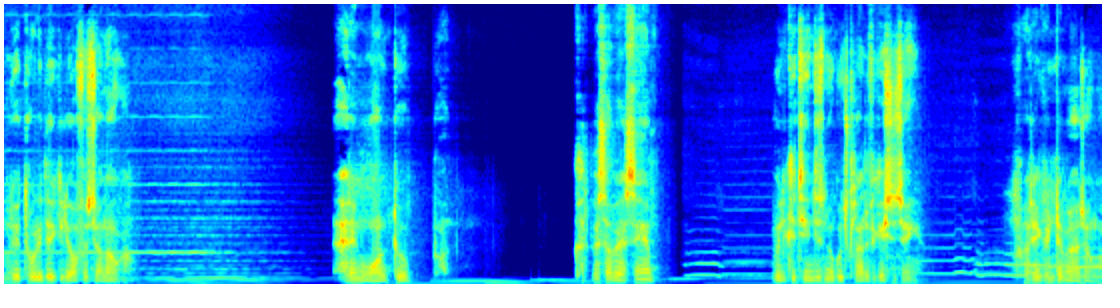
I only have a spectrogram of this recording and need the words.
मुझे थोड़ी देर के लिए ऑफ़िस जाना होगा। आई डेंट वांट टू घर पे सब ऐसे हैं। विल के चेंजेस में कुछ क्लैरिफिकेशन चाहिए। हर एक घंटे में आ जाऊँगा।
